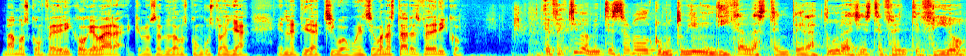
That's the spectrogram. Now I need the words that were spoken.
Vamos con Federico Guevara, que lo saludamos con gusto allá en la entidad chihuahuense. Buenas tardes, Federico. Efectivamente, Salvador, como tú bien indicas, las temperaturas y este frente frío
